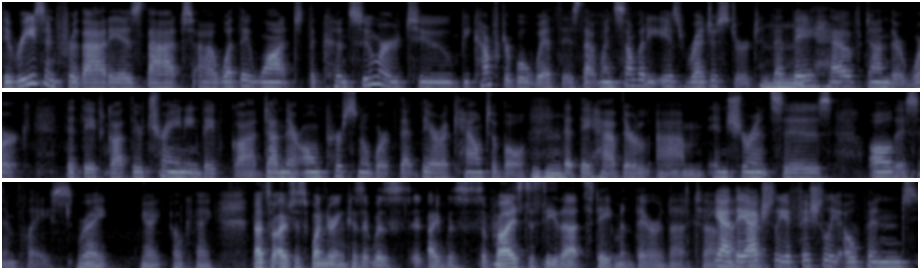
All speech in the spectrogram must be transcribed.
the reason for that is that uh, what they want the consumer to be comfortable with is that when somebody is registered, mm-hmm. that they have done their work, that they've got their training, they've got done their own personal work, that they're accountable, mm-hmm. that they have their um, insurances, all this in place. Right. Right. Okay. That's what I was just wondering because it was I was surprised to see that statement there. That uh, yeah, they actually officially opened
